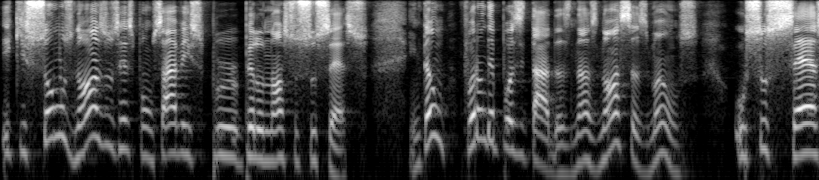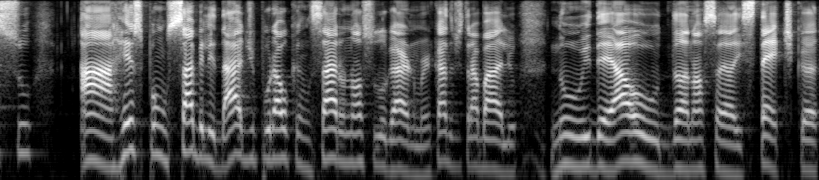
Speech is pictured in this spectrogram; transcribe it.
e que somos nós os responsáveis por, pelo nosso sucesso. Então, foram depositadas nas nossas mãos o sucesso, a responsabilidade por alcançar o nosso lugar no mercado de trabalho, no ideal da nossa estética,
